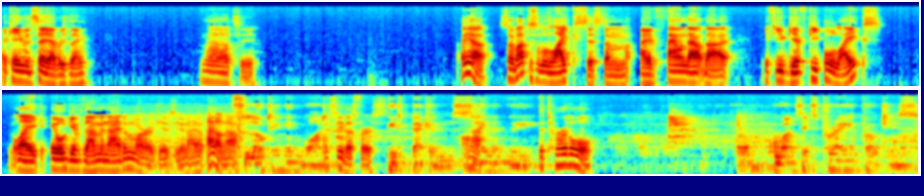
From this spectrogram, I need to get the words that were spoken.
I can't even say everything. Uh, let's see. Oh yeah, so about this like system, I've found out that if you give people likes, like, it'll give them an item or it gives you an item. I don't know. Floating in water. Let's see this first. It beckons Oh. silently. The turtle. Once its prey approaches,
